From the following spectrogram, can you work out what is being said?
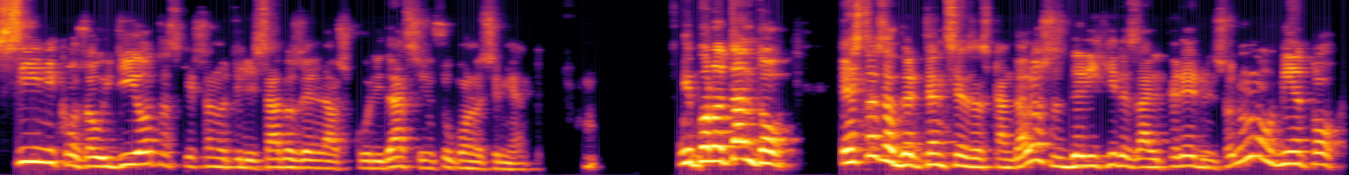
cínicos o idiotas que son utilizados en la oscuridad sin su conocimiento. Y por lo tanto, estas advertencias escandalosas dirigidas al Kremlin son un movimiento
